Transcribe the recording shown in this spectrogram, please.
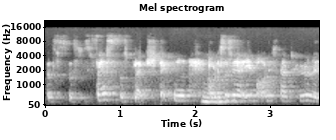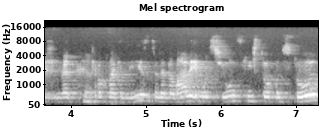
das, das ist fest, das bleibt stecken. Mhm. Aber das ist ja eben auch nicht natürlich. Ich, ja. ich habe auch mal gelesen, so eine normale Emotion fließt durch uns durch.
